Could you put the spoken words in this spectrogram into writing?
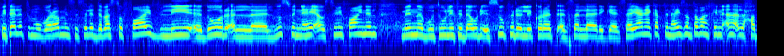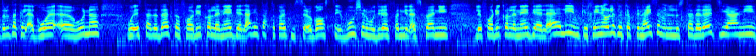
في ثالث مباراة من سلسلة the best of five لدور النصف النهائي أو ال semi final من بطولة دوري السوبر لكرة السلة رجال سريعا يا كابتن هيثم طبعا خليني أنقل لحضرتك الأجواء هنا واستعدادات فريق النادي الأهلي تحت قيادة مستر اجوستي بوش المدير الفني الأسباني لفريق النادي الأهلي. يمكن خليني أقول لك يا كابتن هيثم إن الاستعدادات يعني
